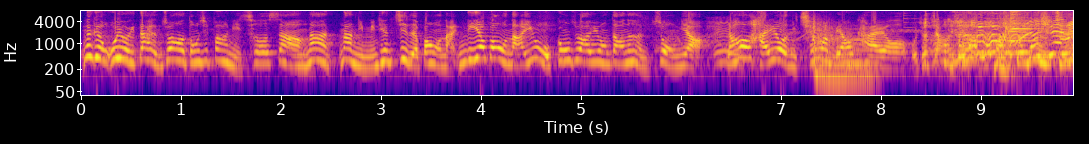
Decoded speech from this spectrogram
那个我有一袋很重要的东西放在你车上，那那你明天记得帮我拿，你一定要帮我拿，因为我工作要用到，那很重要。然后还有你千万不要开哦，我就讲这个。生意绝对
